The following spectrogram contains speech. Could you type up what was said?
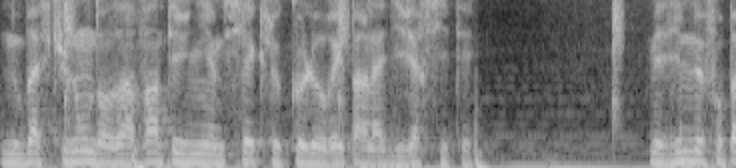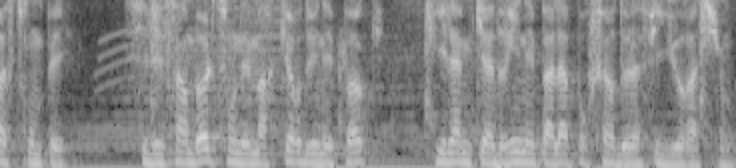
nous basculons dans un 21e siècle coloré par la diversité. Mais il ne faut pas se tromper. Si les symboles sont des marqueurs d'une époque, Ilham Kadri n'est pas là pour faire de la figuration.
